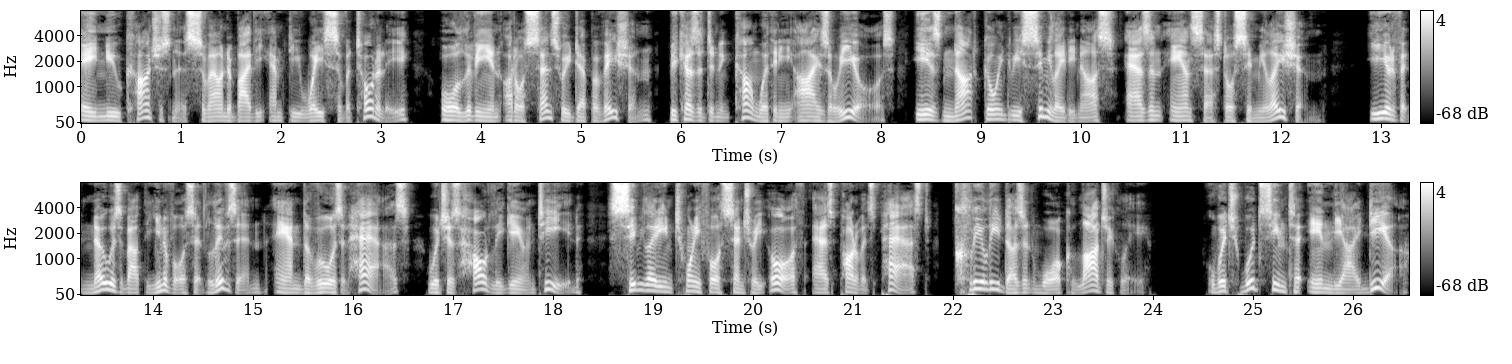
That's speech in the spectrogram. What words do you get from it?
a new consciousness surrounded by the empty wastes of eternity, or living in utter sensory deprivation because it didn't come with any eyes or ears, is not going to be simulating us as an ancestor simulation. Even if it knows about the universe it lives in and the rules it has, which is hardly guaranteed, simulating 24th century Earth as part of its past clearly doesn't work logically. Which would seem to end the idea,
